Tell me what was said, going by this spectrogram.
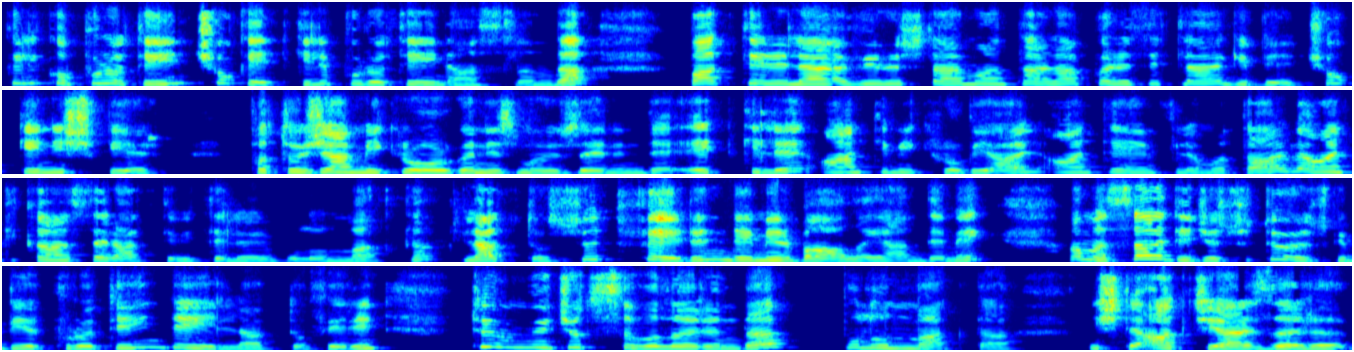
Glikoprotein çok etkili protein aslında. Bakteriler, virüsler, mantarlar, parazitler gibi çok geniş bir patojen mikroorganizma üzerinde etkili antimikrobiyal, antienflamatuar ve antikanser aktiviteleri bulunmakta. Laktoz süt, ferrin demir bağlayan demek. Ama sadece süte özgü bir protein değil laktoferin. Tüm vücut sıvılarında bulunmakta. İşte akciğer zarı,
